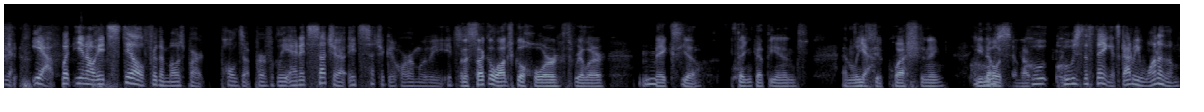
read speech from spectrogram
yeah yeah but you know it's still for the most part holds up perfectly and it's such a it's such a good horror movie it's when a psychological horror thriller makes you think at the end and leaves Yeah. you questioning, you know who's- it's gonna- who who's the thing it's got to be one of them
